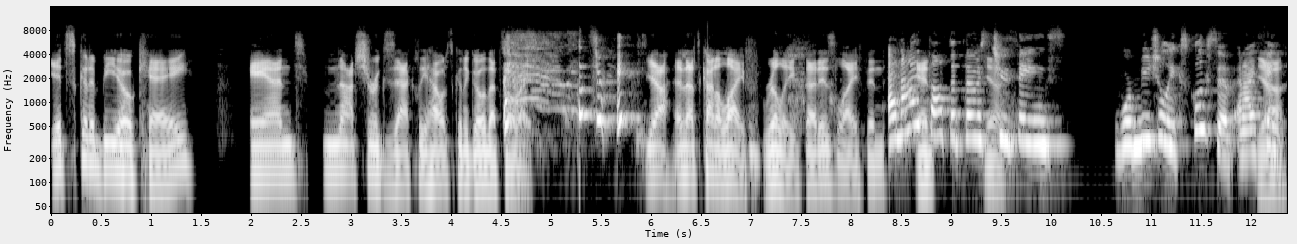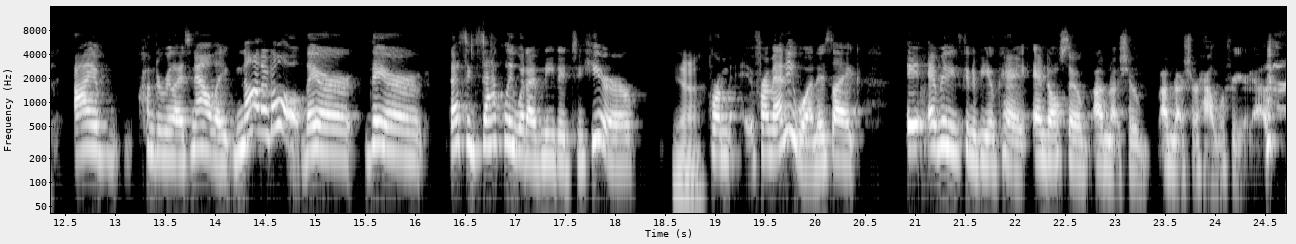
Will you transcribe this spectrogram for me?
it's going to be okay, and not sure exactly how it's going to go. That's all right. that's right. Yeah, and that's kind of life, really. That is life. And and I and, thought that those yeah. two things were mutually exclusive, and I yeah. think I have come to realize now, like, not at all. They are. They are. That's exactly what I've needed to hear. Yeah. From from anyone is like. It, everything's going to be okay, and also I'm not sure. I'm not sure how we'll figure it out.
